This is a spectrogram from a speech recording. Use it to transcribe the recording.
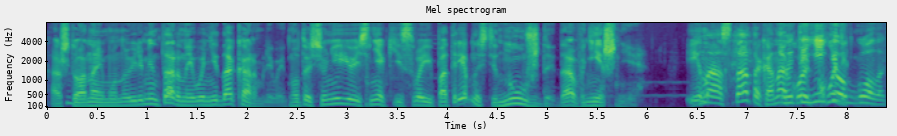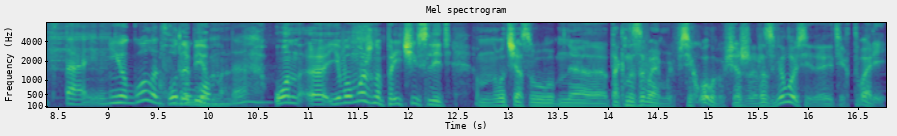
а что она ему, ну, элементарно его не докармливает. Ну, то есть у нее есть некие свои потребности, нужды, да, внешние. И на остаток она Ну, это ходит- ее ходит- голод, да, и у нее голод Худо-бедно. да. Он, э, его можно причислить, вот сейчас у э, так называемых психологов, сейчас же развелось э- этих тварей,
